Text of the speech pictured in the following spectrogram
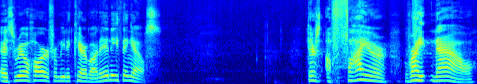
It's real hard for me to care about anything else. There's a fire right now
